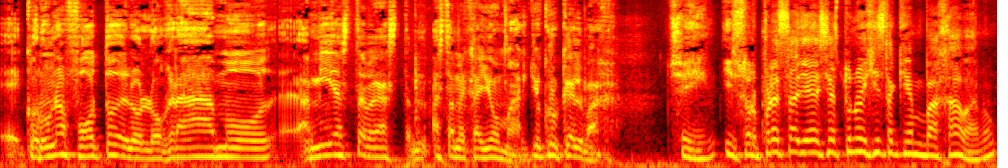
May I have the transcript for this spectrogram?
eh, con una foto de lo logramos. A mí hasta, hasta, hasta me cayó mal. Yo creo que él baja. Sí, y sorpresa, ya decías, tú no dijiste a quién bajaba, ¿no?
